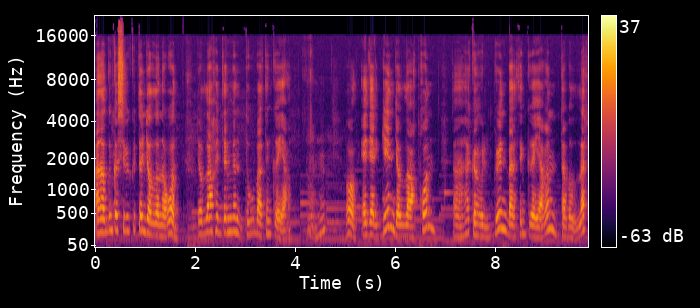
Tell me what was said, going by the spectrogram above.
Аналгын көсүбү күтөн жоллоногон. Жоллаа хыджангын туу батын кыян. Ол эдерген жоллааккон Аха, көңүлгүн бартын кыягын табыллар.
